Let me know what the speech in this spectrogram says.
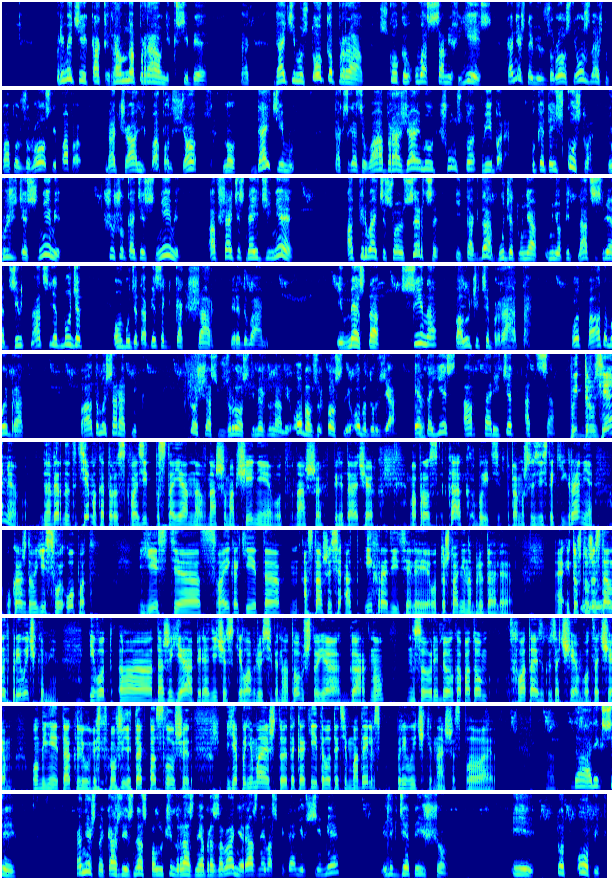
Примите их как равноправник к себе. Так? Дайте ему столько прав, сколько у вас самих есть. Конечно, вы взрослый, он знает, что папа взрослый, папа начальник, папа все, но дайте ему, так сказать, воображаемое чувство выбора. Это искусство. Дружите с ними, шушукайте с ними, общайтесь наедине, открывайте свое сердце, и тогда будет у меня, у него 15 лет, 19 лет будет, он будет описан как шар перед вами. И вместо сына получите брата. Вот Паата мой брат, Паата мой соратник. Кто сейчас взрослый между нами? Оба взрослые, оба друзья. Это есть авторитет отца. Быть друзьями, наверное, это тема, которая сквозит постоянно в нашем общении, вот в наших передачах. Вопрос, как быть? Потому что здесь такие грани, у каждого есть свой опыт, есть э, свои какие-то оставшиеся от их родителей, вот то, что они наблюдали, э, и то, что mm-hmm. уже стало их привычками. И вот э, даже я периодически ловлю себя на том, что я гаркну на своего ребенка, а потом хватаюсь говорю, зачем? Вот зачем? Он меня и так любит, он меня и так послушает. я понимаю, что это какие-то вот эти модели, привычки наши всплывают. Да, Алексей. Конечно, каждый из нас получил разное образование, разное воспитание в семье или где-то еще. И тот опыт,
